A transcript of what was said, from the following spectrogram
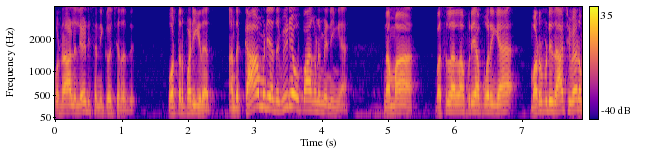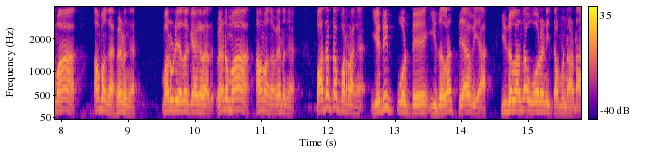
ஒரு நாலு லேடிஸை நிக்க வச்சிருது ஒருத்தர் படிக்கிறார். அந்த காமெடி அந்த வீடியோவை பார்க்கணுமே நீங்க. நம்ம பஸ்ல எல்லாம் ஃப்ரீயா போறீங்க. மறுபடியும் ஆட்சி வேணுமா? ஆமாங்க வேணுங்க. மறுபடியும் ஏதோ கேட்கறாரு வேணுமா? ஆமாங்க வேணுங்க. பதட்டப்படுறாங்க. எடிட் போட்டு இதெல்லாம் தேவையா? இதெல்லாம் தான் ஓரணி தமிழ்நாடா?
